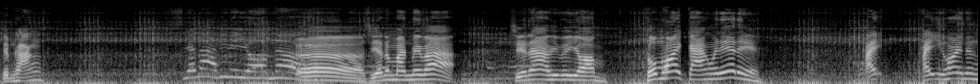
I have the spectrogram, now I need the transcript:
เต็มถัง เสียหน้าพี่ไม่ยอมนะเออ เสียน้ำมันไม่ว่า เสียหน้าพี่ไม่ยอมถมห้อยกลางไว้เนี่ยนี่ไถไถอีกห้อยหนึ่ง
